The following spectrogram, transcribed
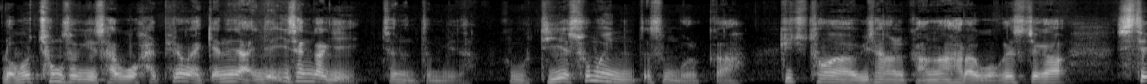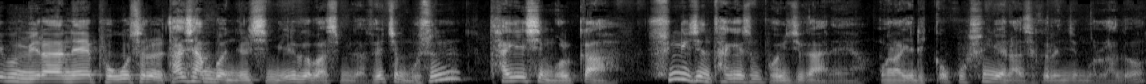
로봇 청소기 사고 할 필요가 있겠느냐 이제 이 생각이 저는 듭니다. 그럼 뒤에 숨어 있는 뜻은 뭘까? 기축통화 위상을 강화하라고 그래서 제가 스티븐 미란의 보고서를 다시 한번 열심히 읽어봤습니다. 도대체 무슨 타겟이 뭘까? 숨겨진 타겟은 보이지가 않아요. 워낙 이렇게 꼭꼭 숨겨놔서 그런지 몰라도.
